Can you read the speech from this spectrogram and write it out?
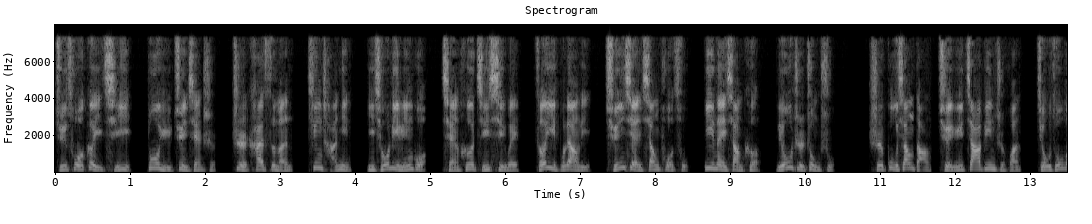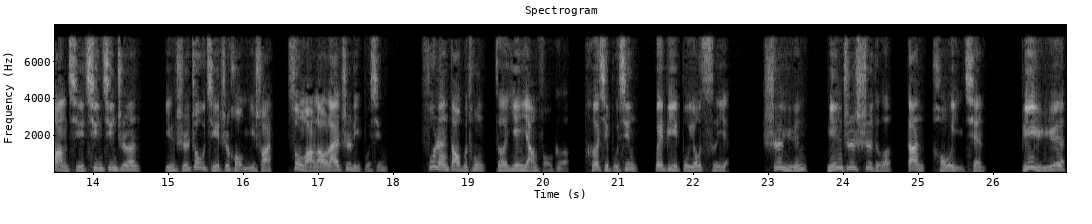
举措各以其意，多与郡县事，至开司门，听谗佞，以求利民过。浅喝及细微，则亦不量力。群县相破促，邑内相克，留置众数，使故乡党却于嘉宾之欢，酒足忘其亲亲之恩，饮食周急之后弥衰，送往劳来之礼不行。夫人道不通，则阴阳否格。”何其不兴，未必不由此也。诗云：“民之失德，干侯以谦。”比语曰：“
